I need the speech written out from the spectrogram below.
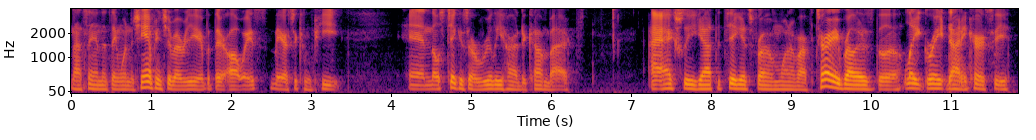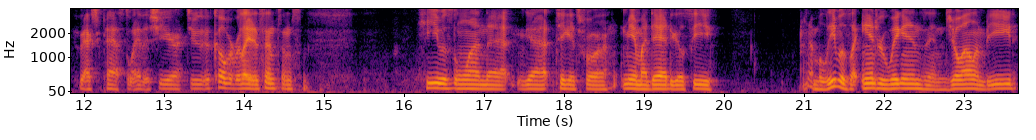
not saying that they win the championship every year, but they're always there to compete. and those tickets are really hard to come by. I actually got the tickets from one of our fraternity brothers, the late great Donnie Kersey, who actually passed away this year due to COVID related symptoms. He was the one that got tickets for me and my dad to go see. I believe it was like Andrew Wiggins and Joel Embiid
